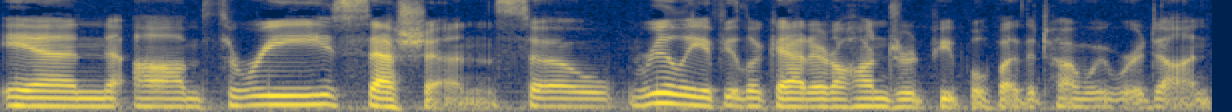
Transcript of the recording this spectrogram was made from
in um, three sessions. So, really, if you look at it, 100 people by the time we were done.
